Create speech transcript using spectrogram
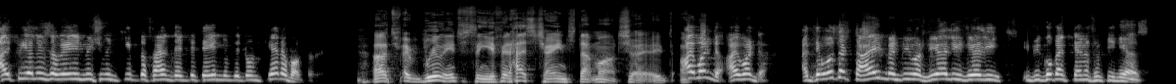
IPL is a way in which we can keep the fans entertained and they don't care about it. Uh, it's really interesting if it has changed that much. Uh, it, I wonder. I wonder. And there was a time when we were really, really, if you go back 10 or 15 years,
